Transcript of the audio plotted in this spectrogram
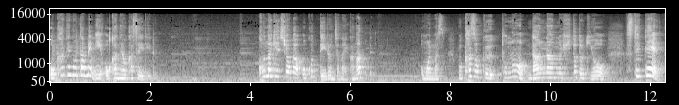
お金のためにお金を稼いでいる。こんな現象が起こっているんじゃないかなって。思いますもう家族との団らんのひとときを捨てて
